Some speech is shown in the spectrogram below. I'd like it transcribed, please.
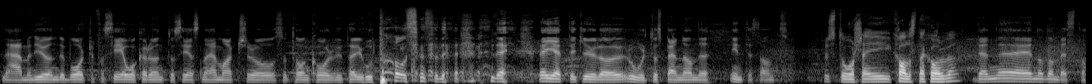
Nej, men det är underbart att få se, åka runt och se sådana här matcher och så ta en korv i periodpausen. Så det, det, det, är jättekul och roligt och spännande, intressant. Hur står sig Karlstadkorven? Den är en av de bästa.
